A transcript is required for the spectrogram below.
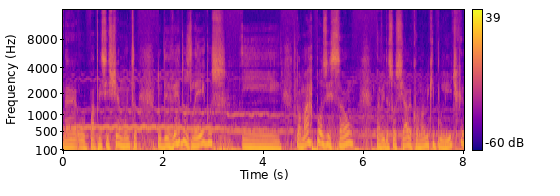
né, o Papa insistia muito no dever dos leigos em tomar posição na vida social, econômica e política.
